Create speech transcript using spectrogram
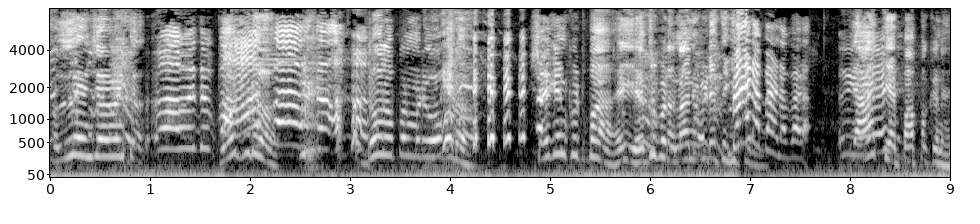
ಫುಲ್ ಎಂಜಾಯ್ಮೆಂಟ್ ಹೋಗ್ಬಿಡು. ಡೋರ್ ಓಪನ್ ಮಾಡಿ ಹೋಗ್ಬಿಡು. ಸೆಕೆಂಡ್ ಕೊಟ್ ಬಾ. ಏಯ್ ಎದ್ರು ಬೇಡ ನಾನು ವಿಡಿಯೋ ತೆಗಿ ಯಾಕೆ ಪಾಪ ಕಣೆ?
